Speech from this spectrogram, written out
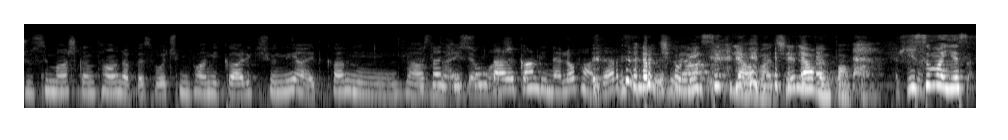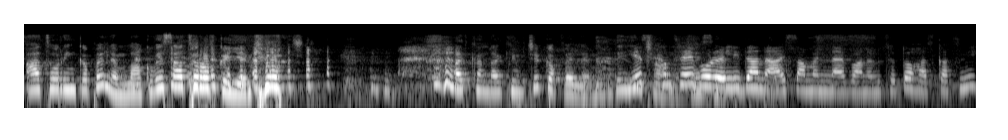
ջուսի մաշկը ընդհանրապես ոչ մի բանի կարիք չունի, այդքան լավն է 50 մաշկը։ տարեկան լինելով հանդերձ դեռ չունի։ Ասեք լավ է, չէ, լավ եմ Իսկ ումա ես աթորին կպել եմ լակով, ես աթորով կերքեմ։ Այդքան լակիմ չկպել եմ։ Դե ինչ Ես խնդրեի, որ է։ Լիդանը այս ամենը նաև անելուց հետո հասկացնի,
